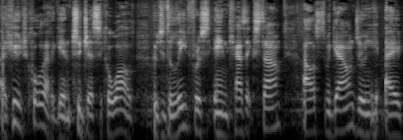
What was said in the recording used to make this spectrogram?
A huge call out again to Jessica Wild, who did the lead for us in Kazakhstan, Alistair McGowan doing a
